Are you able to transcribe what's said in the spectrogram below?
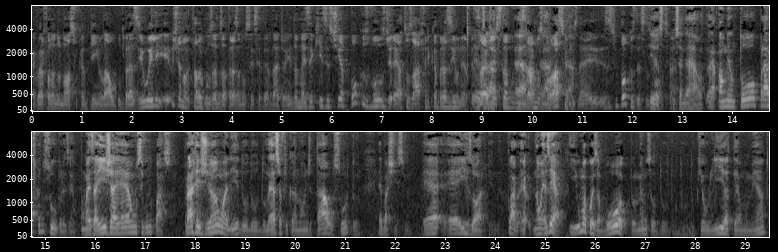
Agora falando do nosso campinho lá, o Brasil, ele, eu tinha notado alguns anos atrás, eu não sei se é verdade ainda, mas é que existia poucos voos diretos África-Brasil, né? Apesar Exato. de estamos, é, estarmos é, próximos, é. né? Existem poucos desses isso, voos. Tá? Isso ainda é real. É, aumentou para a África do Sul, por exemplo. Mas aí já é um segundo passo para a região ali do, do, do, leste africano onde está o surto, é baixíssimo. É, é irrisório. Claro, é, não é zero. E uma coisa boa, pelo menos do, do, do que eu li até o momento,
